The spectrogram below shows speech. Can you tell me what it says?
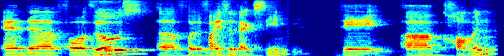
And uh, for those, uh, for the Pfizer vaccine, they are common,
